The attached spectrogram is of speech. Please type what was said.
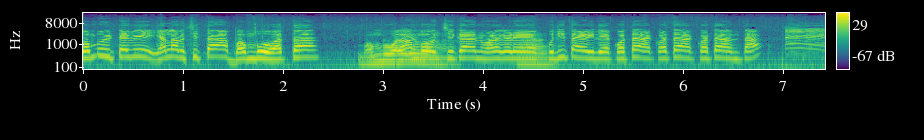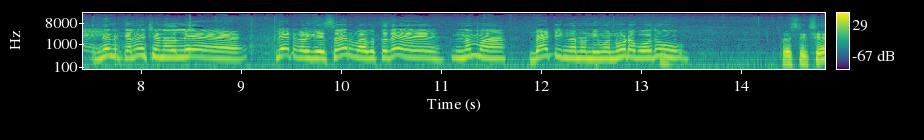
ಬಂಬು ಇಟ್ಟೇವಿ. ಎಲ್ಲರ ಚಿತ್ತ ಬಂಬು ಹತ್ತ. ಬಂಬು ಬಂಬು ಚಿಕನ್ ಒಳಗಡೆ ಕುದೀತಾ ಇದೆ. ಕೊತ ಕೊತ ಕೊತ ಅಂತ. ಇನ್ನೇನು ಕೆಲವೇ ಕ್ಷಣದಲ್ಲಿ ಪ್ಲೇಟ್ಗಳಿಗೆ ಸರ್ವ್ ಆಗುತ್ತದೆ. ನಮ್ಮ ಬ್ಯಾಟಿಂಗ್ ಅನ್ನು ನೀವು ನೋಡಬಹುದು. ಶಿಕ್ಷೆ.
